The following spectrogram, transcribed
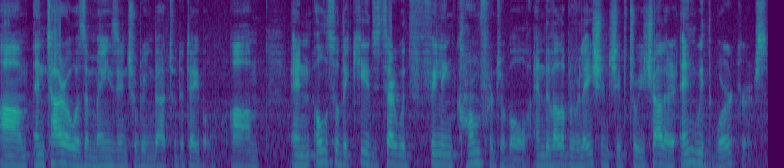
Um, and Taro was amazing to bring that to the table. Um, and also the kids start with feeling comfortable and develop a relationship to each other and with workers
